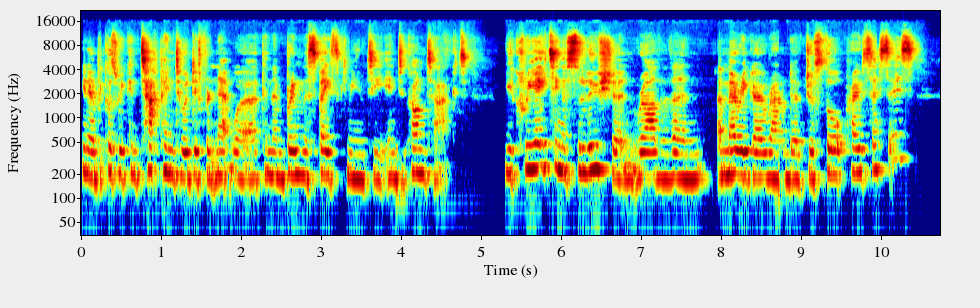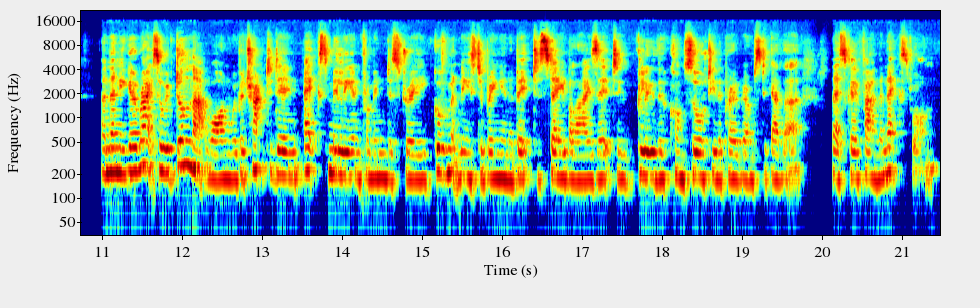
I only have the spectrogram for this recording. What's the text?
you know, because we can tap into a different network and then bring the space community into contact. You're creating a solution rather than a merry-go-round of just thought processes. And then you go, right, so we've done that one, we've attracted in X million from industry, government needs to bring in a bit to stabilise it, to glue the consortia, the programmes together. Let's go find the next one.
